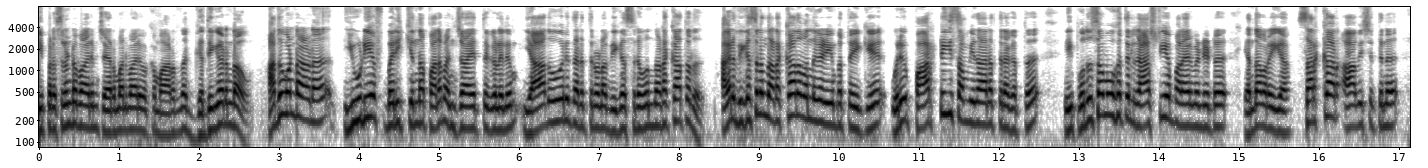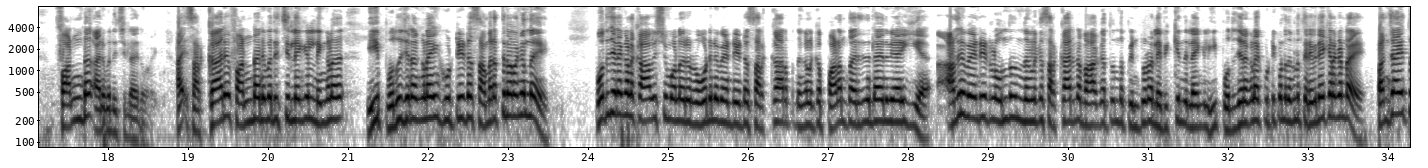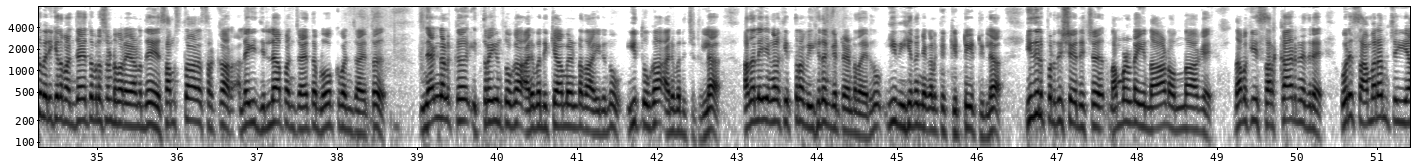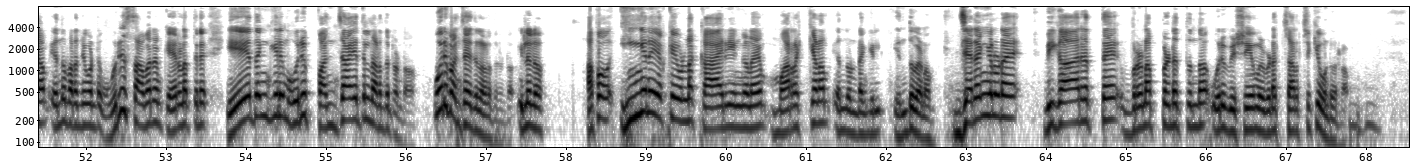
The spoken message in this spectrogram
ഈ പ്രസിഡന്റുമാരും ചെയർമാൻമാരും ഒക്കെ മാറുന്ന ഗതികേടുണ്ടാവും അതുകൊണ്ടാണ് യു ഡി എഫ് ഭരിക്കുന്ന പല പഞ്ചായത്തുകളിലും യാതൊരു തരത്തിലുള്ള വികസനവും നടക്കാത്തത്. അങ്ങനെ വികസനം നടക്കാതെ വന്നു കഴിയുമ്പോഴത്തേക്ക് ഒരു പാർട്ടി സംവിധാനത്തിനകത്ത് ഈ പൊതുസമൂഹത്തിൽ രാഷ്ട്രീയം പറയാൻ വേണ്ടിയിട്ട് എന്താ പറയുക? സർക്കാർ ആവശ്യത്തിന് ഫണ്ട് അനുവദിച്ചില്ല എന്ന് പറയും. സർക്കാർ ഫണ്ട് അനുവദിച്ചില്ലെങ്കിൽ നിങ്ങൾ ഈ പൊതുജനങ്ങളെയും കൂട്ടിയിട്ട് സമരത്തിനിറങ്ങുന്നേ. പൊതുജനങ്ങൾക്ക് ആവശ്യമുള്ള ഒരു റോഡിന് വേണ്ടിയിട്ട് സർക്കാർ നിങ്ങൾക്ക് പണം തരുന്നില്ല എന്ന് വിചാരിക്കുക. അതിന് വേണ്ടിയിട്ടുള്ള ഒന്നും നിങ്ങൾക്ക് സർക്കാരിന്റെ ഭാഗത്തുനിന്ന് പിന്തുണ ലഭിക്കുന്നില്ലെങ്കിൽ ഈ പൊതുജനങ്ങളെ കൂട്ടിക്കൊണ്ട് നിങ്ങൾ തെരുവിലേക്ക് ഇറങ്ങണ്ടേ? പഞ്ചായത്ത് ഭരിക്കുന്ന പഞ്ചായത്ത് പ്രസിഡന്റ് പറയുകയാണ് സംസ്ഥാന സർക്കാർ അല്ലെങ്കിൽ ജില്ലാ പഞ്ചായത്ത് ബ്ലോക്ക് പഞ്ചായത്ത് ഞങ്ങൾക്ക് ഇത്രയും തുക അനുവദിക്കാൻ വേണ്ടതായിരുന്നു. ഈ തുക അനുവദിച്ചിട്ടില്ല. അതല്ലെങ്കിൽ ഞങ്ങൾക്ക് ഇത്ര വിഹിതം കിട്ടേണ്ടതായിരുന്നു. ഈ വിഹിതം ഞങ്ങൾക്ക് കിട്ടിയിട്ടില്ല. ഇതിൽ പ്രതിഷേധിച്ച് നമ്മളുടെ ഈ നാടൊന്നാകെ നമുക്ക് ഈ സർക്കാരിനെതിരെ ഒരു സമരം ചെയ്യാം എന്ന് പറഞ്ഞുകൊണ്ട് ഒരു സമരം കേരളത്തിൽ ഏതെങ്കിലും ഒരു പഞ്ചായത്തിൽ നടന്നിട്ടുണ്ടോ? ഒരു പഞ്ചായത്തിൽ നടന്നിട്ടുണ്ടോ? ഇല്ലല്ലോ. അപ്പോൾ ഇങ്ങനെയൊക്കെയുള്ള കാര്യങ്ങളെ മറയ്ക്കണം എന്നുണ്ടെങ്കിൽ എന്തു വേണം? ജനങ്ങളുടെ വികാരത്തെ വ്രണപ്പെടുത്തുന്ന ഒരു വിഷയം ഇവിടെ ചർച്ചയ്ക്ക് കൊണ്ടുവരണം.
